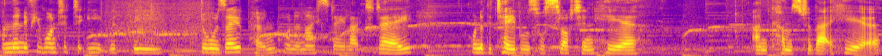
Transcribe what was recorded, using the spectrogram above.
And then if you wanted to eat with the doors open on a nice day like today, one of the tables will slot in here and comes to about here.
